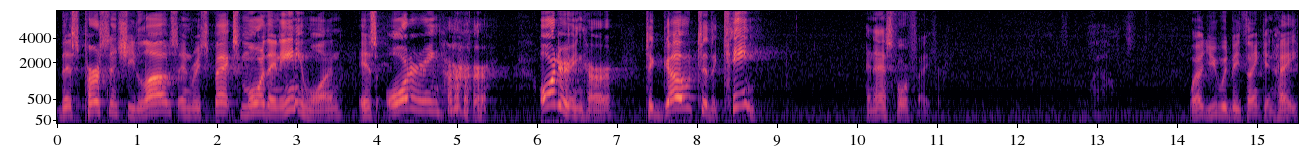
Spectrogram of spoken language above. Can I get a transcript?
this person she loves and respects more than anyone is ordering her, ordering her to go to the king and ask for a favor. Wow. Well, you would be thinking, hey,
